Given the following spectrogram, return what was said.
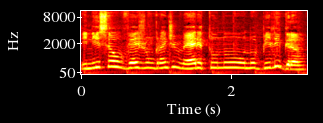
E nisso eu vejo um grande mérito no, no Billy Graham.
